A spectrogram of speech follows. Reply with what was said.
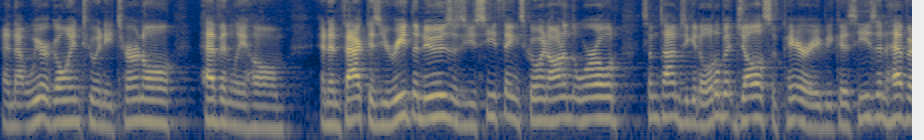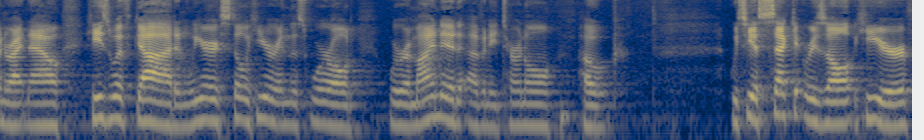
and that we are going to an eternal heavenly home. And in fact, as you read the news, as you see things going on in the world, sometimes you get a little bit jealous of Perry because he's in heaven right now. He's with God, and we are still here in this world. We're reminded of an eternal hope. We see a second result here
